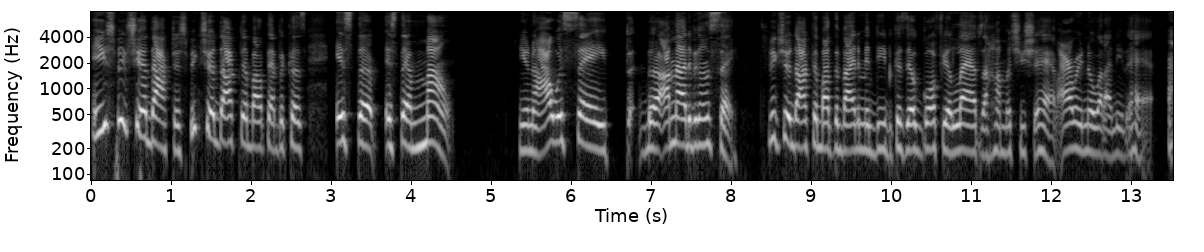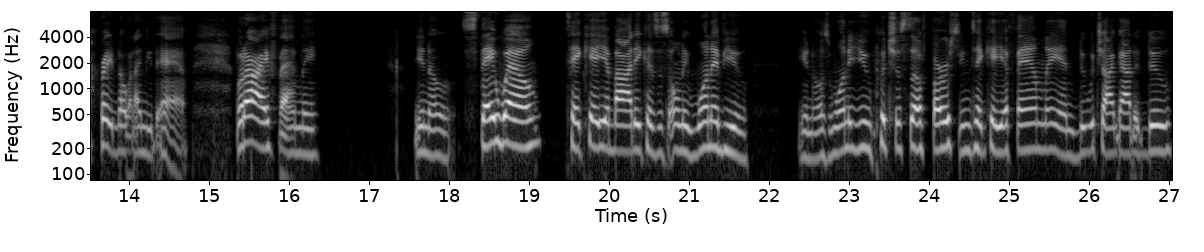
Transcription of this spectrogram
and you speak to your doctor. Speak to your doctor about that because it's the it's the amount. You know i would say i'm not even gonna say speak to your doctor about the vitamin d because they'll go off your labs on how much you should have. I already know what i need to have. I already know what i need to have. But all right family. You know stay well. Take care of your body because it's only one of you you know, it's one of you put yourself first. You can take care of your family and do what y'all got to do.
